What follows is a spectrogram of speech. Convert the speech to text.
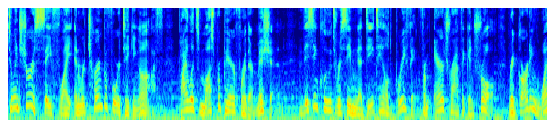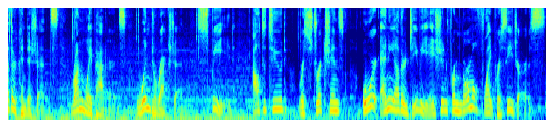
to ensure a safe flight and return before taking off, pilots must prepare for their mission this includes receiving a detailed briefing from air traffic control regarding weather conditions, runway patterns, wind direction, speed, altitude, restrictions, or any other deviation from normal flight procedures.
